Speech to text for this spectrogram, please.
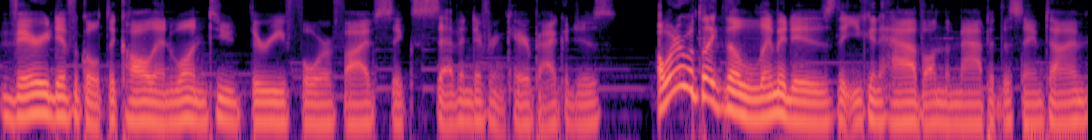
very difficult to call in one, two, three, four, five, six, seven different care packages. I wonder what like the limit is that you can have on the map at the same time.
